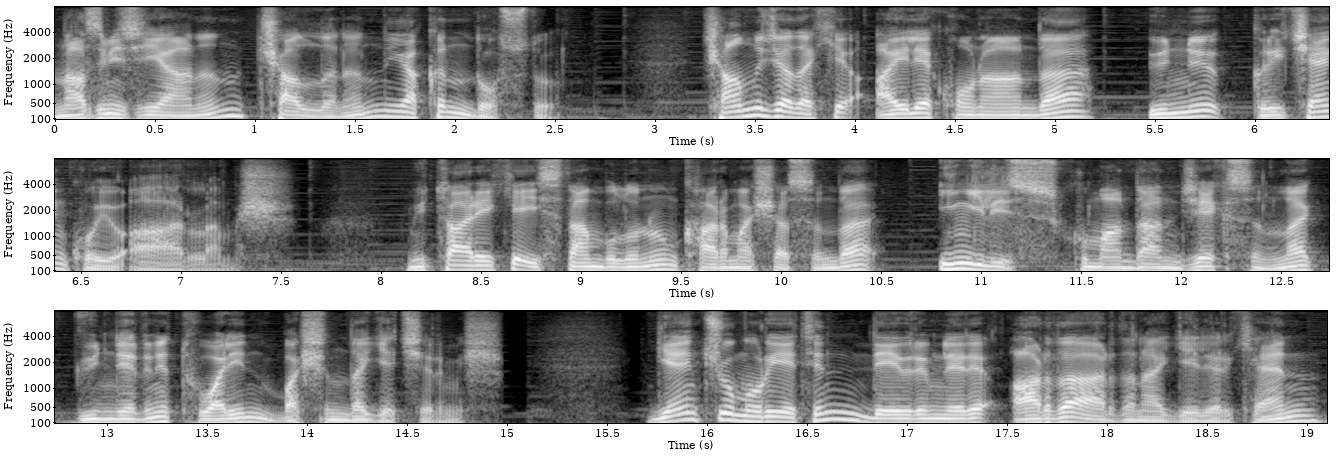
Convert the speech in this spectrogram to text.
Nazmi Ziya'nın Çallı'nın yakın dostu. Çamlıca'daki aile konağında ünlü Grichenko'yu ağırlamış. Mütareke İstanbul'unun karmaşasında İngiliz kumandan Jackson'la günlerini tuvalin başında geçirmiş. Genç Cumhuriyet'in devrimleri ardı ardına gelirken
